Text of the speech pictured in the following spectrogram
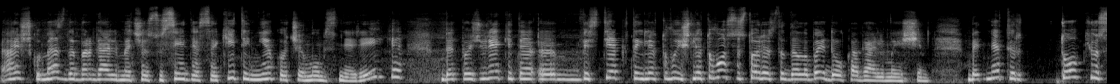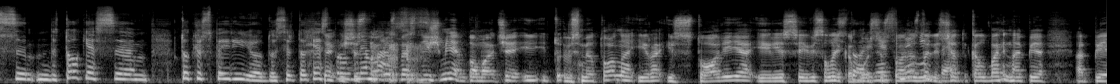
aišku, mes dabar galime čia susėdę sakyti, nieko čia mums nereikia, bet pažiūrėkite, vis tiek tai Lietuva iš lietuvos istorijos tada labai daug ką galima išimt. Bet net ir tokius, tokias, tokius periodus ir tokias ne, problemas. Mes neišminėm, Toma, čia Smetona yra istorija ir jisai visą laiką Istorinė buvo istorijos dalis. Čia kalba eina apie, apie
